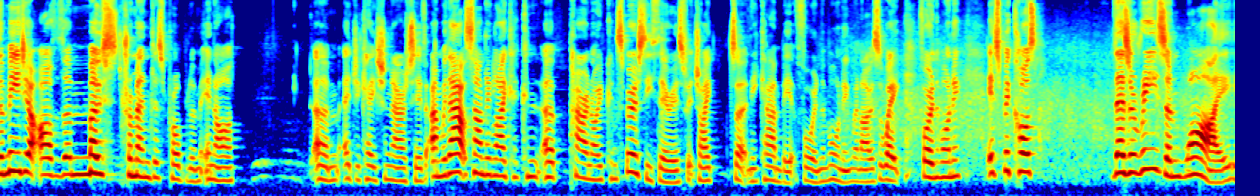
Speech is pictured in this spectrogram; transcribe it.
The media are the most tremendous problem in our um, education narrative. And without sounding like a, con- a, paranoid conspiracy theorist, which I certainly can be at four in the morning when I was awake, four in the morning, it's because there's a reason why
